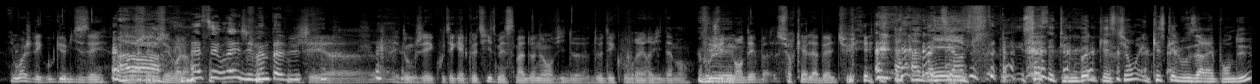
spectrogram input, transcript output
Et moi, je l'ai googlisé. Ah. Voilà. Ah c'est vrai, j'ai même pas vu. Euh, et donc j'ai écouté quelques titres, mais ça m'a donné envie de, de découvrir évidemment. Vous J'ai l'avez- demandé bah, sur quel label tu es, Ah bah tiens. ça, c'est une bonne question. Et qu'est-ce qu'elle vous a répondu?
